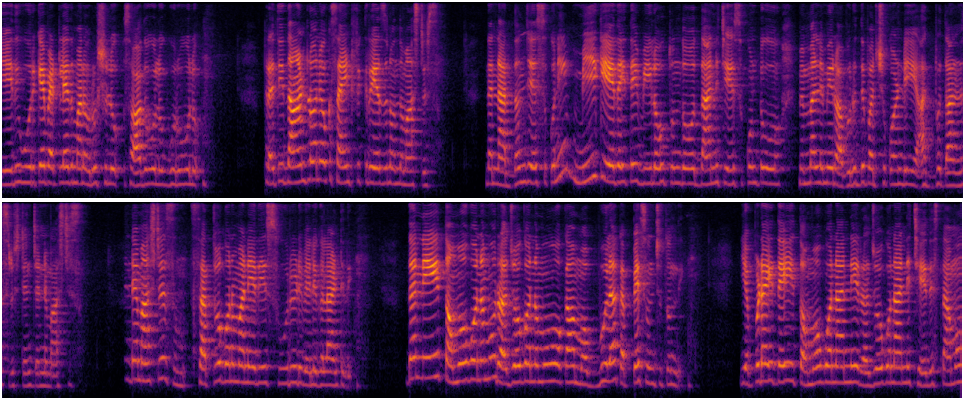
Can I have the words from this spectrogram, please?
ఏది ఊరికే పెట్టలేదు మన ఋషులు సాధువులు గురువులు. ప్రతి దాంట్లోనే ఒక సైంటిఫిక్ రీజన్ ఉంది మాస్టర్స్ దాన్ని అర్థం చేసుకుని మీకు ఏదైతే వీలవుతుందో దాన్ని చేసుకుంటూ మిమ్మల్ని మీరు అభివృద్ధి పరచుకోండి అద్భుతాలను సృష్టించండి మాస్టర్స్ అంటే మాస్టర్స్ సత్వగుణం అనేది సూర్యుడి వెలుగు లాంటిది. దాన్ని తమోగుణము రజోగుణము ఒక మబ్బులా కప్పేసి ఉంచుతుంది. ఎప్పుడైతే ఈ తమో గుణాన్ని రజోగుణాన్ని ఛేదిస్తామో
